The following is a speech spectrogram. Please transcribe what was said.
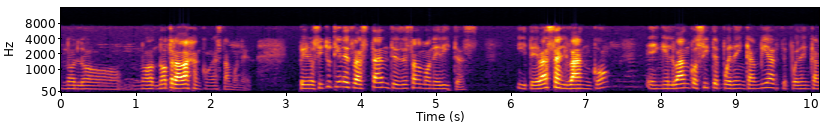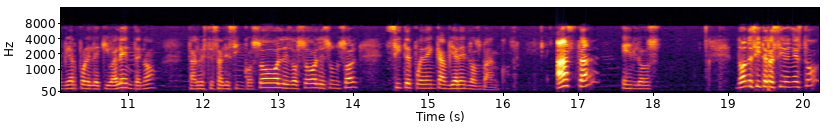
no lo, no, no trabajan con esta moneda. Pero si tú tienes bastantes de estas moneditas y te vas al banco, en el banco sí te pueden cambiar, te pueden cambiar por el equivalente, ¿no? Tal vez te sale 5 soles, 2 soles, 1 sol, sí te pueden cambiar en los bancos. Hasta en los... ¿Dónde sí te reciben esto?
